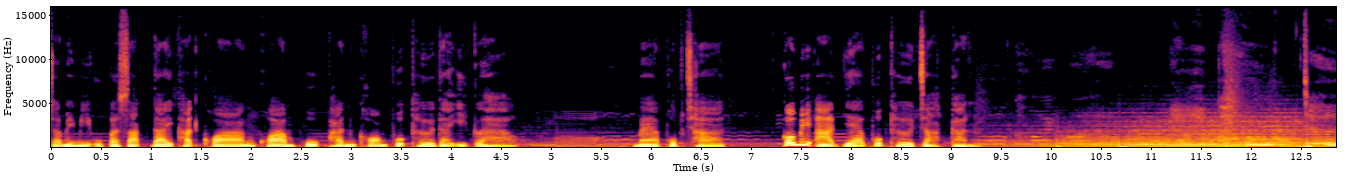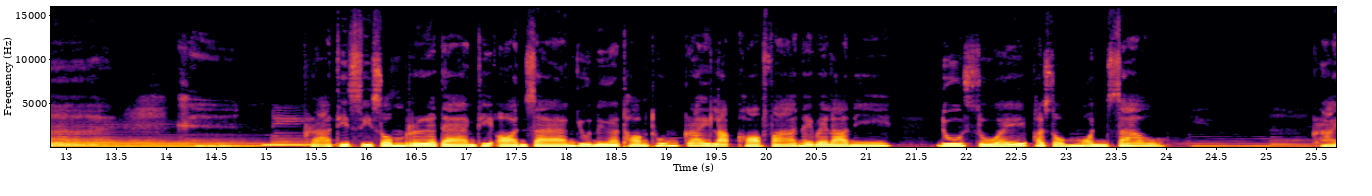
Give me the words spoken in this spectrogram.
จะไม่มีอุปสรรคใดขัดขวางความผูกพันของพวกเธอได้อีกแล้ว แม้ภพชาติก็ไม่อาจแยกพวกเธอจากกัน พระอาทิตย์สีส้มเรือแดงที่อ่อนแสงอยู่เหนือท้องทุ่งใกล้ลับขอบฟ้าในเวลานี้ ดูสวยผสมหม่นเศร้า คล้าย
